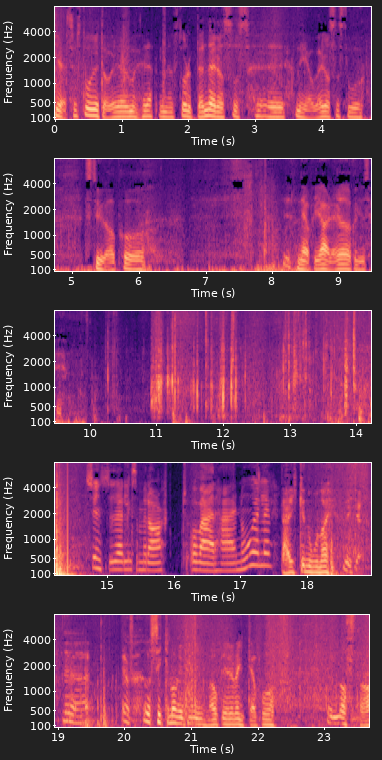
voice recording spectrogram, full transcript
Fjøset sto utover retning av stolpen der, og så eh, nedover. Og så sto stua på nedover gjerdet, da, kan du si. Syns du det er liksom rart å være her nå, eller? Nei, ikke nå, nei. Det er ikke. Det sitter mange pingviner oppi her og venter på lasta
